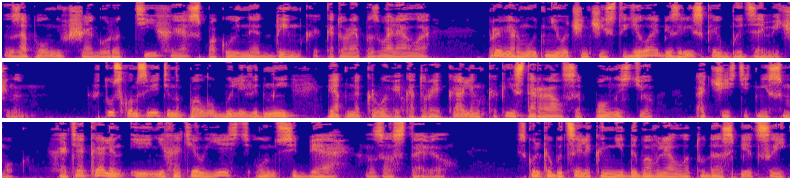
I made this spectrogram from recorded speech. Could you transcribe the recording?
заполнившая город тихая, спокойная дымка, которая позволяла провернуть не очень чистые дела без риска быть замеченным. В тусклом свете на полу были видны пятна крови, которые Калин, как ни старался, полностью очистить не смог. Хотя Калин и не хотел есть, он себя заставил. Сколько бы Целика ни добавляла туда специй,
